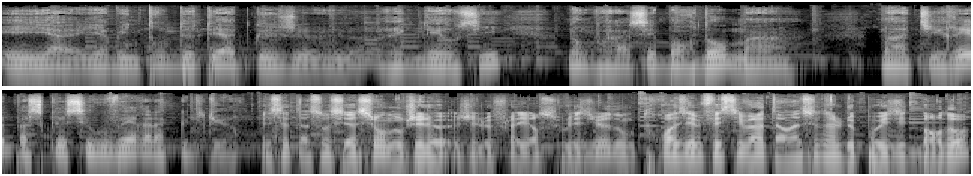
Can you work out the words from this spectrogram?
et il y, y avait une troupe de théâtre que je réglais aussi. Donc voilà, c'est Bordeaux m'a m'a attiré parce que c'est ouvert à la culture. Et cette association, donc j'ai le, j'ai le flyer sous les yeux, donc troisième festival international de poésie de Bordeaux,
